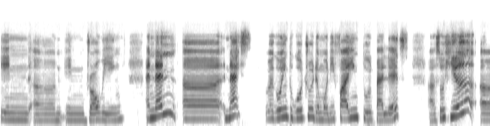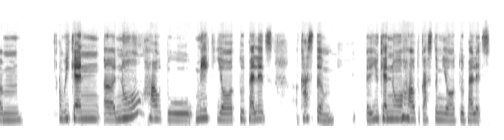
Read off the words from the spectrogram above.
in um, in drawing. And then uh, next, we're going to go through the modifying tool palettes. Uh, so here, um, we can uh, know how to make your tool palettes custom. Uh, you can know how to custom your tool palettes.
